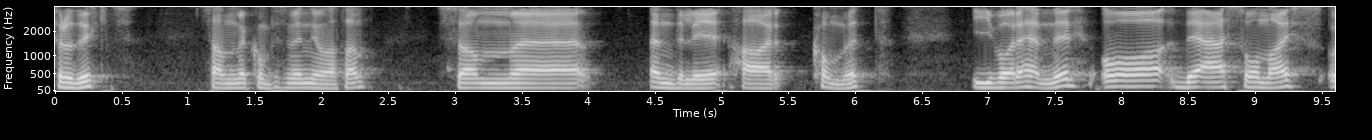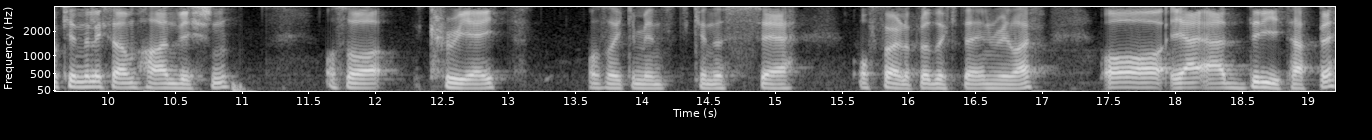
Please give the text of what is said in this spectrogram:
produkt sammen med kompisen min Jonathan, som uh, endelig har kommet i våre hender. Og det er så nice å kunne liksom ha en vision, og så create, og så ikke minst kunne se og føle produktet in real life. Og jeg er drithappy.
